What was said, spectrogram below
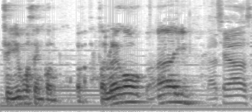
Seguimos en contacto. Hasta luego. Bye. Gracias.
